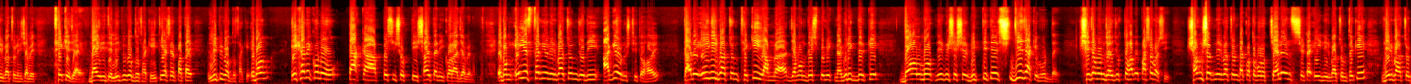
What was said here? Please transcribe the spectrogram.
নির্বাচন হিসাবে থেকে যায়। ডায়েরিতে লিপিবদ্ধ থাকে, ইতিহাসের পাতায় লিপিবদ্ধ থাকে এবং এখানে কোনো টাকা পেশি শক্তি শয়তানি করা যাবে না। এবং এই স্থানীয় নির্বাচন যদি আগে অনুষ্ঠিত হয়, তাহলে এই নির্বাচন থেকেই আমরা যেমন দেশপ্রেমিক নাগরিকদেরকে দল, মত নির্বিশেষের ভিত্তিতে যে যাকে ভোট দেয়, সে যেমন জয়যুক্ত হবে পাশাপাশি সংসদ নির্বাচনটা কত বড় চ্যালেঞ্জ সেটা এই নির্বাচন থেকে নির্বাচন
